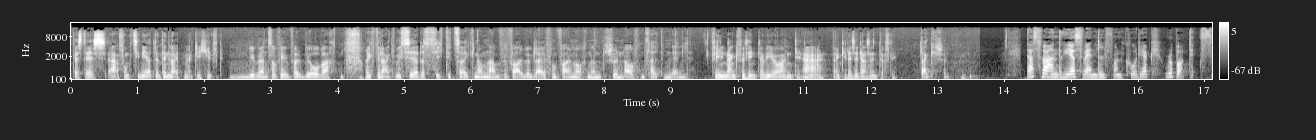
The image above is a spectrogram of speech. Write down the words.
dass das äh, funktioniert und den Leuten wirklich hilft. Wir werden es auf jeden Fall beobachten. Und ich bedanke mich sehr, dass Sie sich die Zeit genommen haben für Vorarlberg Live und vor allem auch einen schönen Aufenthalt im Ländle. Vielen Dank fürs Interview und äh, danke, dass ich da sein durfte. Dankeschön. Das war Andreas Wendel von Kodiak Robotics.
